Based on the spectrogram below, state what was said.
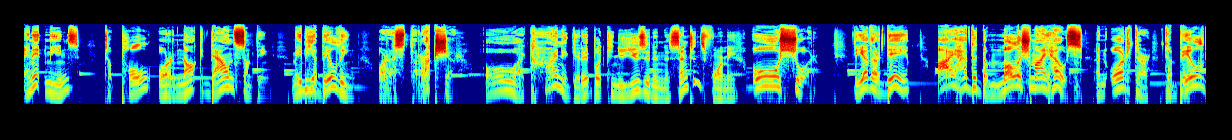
and it means to pull or knock down something, maybe a building or a structure. Oh, I kinda get it, but can you use it in a sentence for me? Oh, sure. The other day, I had to demolish my house in order to build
